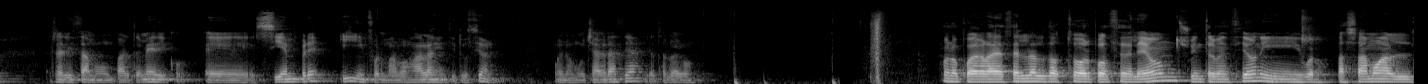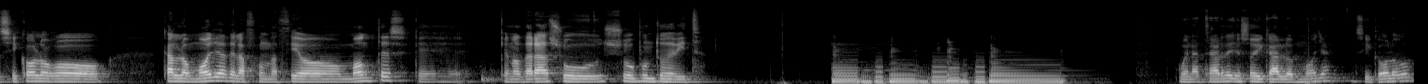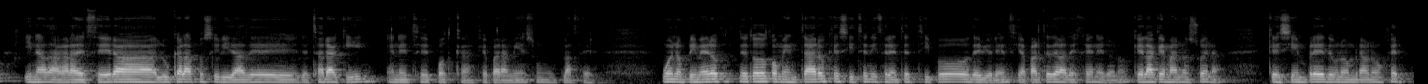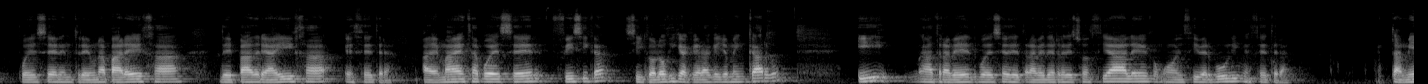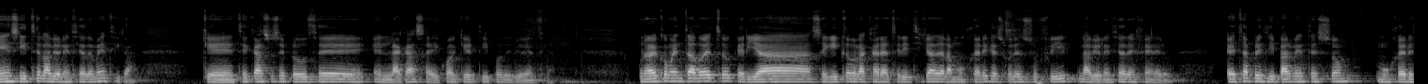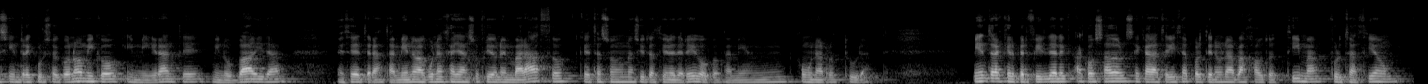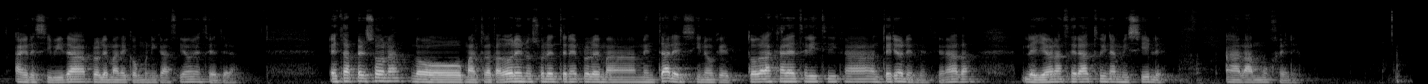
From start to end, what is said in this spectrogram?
realizamos un parte médico eh, siempre y informamos a las instituciones. Bueno, muchas gracias y hasta luego. Bueno, pues agradecerle al doctor Ponce de León su intervención y bueno, pasamos al psicólogo Carlos Moya de la Fundación Montes que, que nos dará su, su punto de vista. Buenas tardes, yo soy Carlos Moya, psicólogo, y nada, agradecer a Luca la posibilidad de, estar aquí en este podcast, que para mí es un placer. Bueno, primero de todo comentaros que existen diferentes tipos de violencia, aparte de la de género, ¿no? que es la que más nos suena, que siempre es de un hombre a una mujer. Puede ser entre una pareja, de padre a hija, etc. Además, esta puede ser física, psicológica, que es la que yo me encargo, y a través, puede ser de, través de redes sociales, como el ciberbullying, etcétera. También existe la violencia doméstica, que en este caso se produce en la casa y cualquier tipo de violencia. Una vez comentado esto, quería seguir con las características de las mujeres que suelen sufrir la violencia de género. Estas principalmente son mujeres sin recursos económicos, inmigrantes, minusválidas, etc. También algunas que hayan sufrido un embarazo, que estas son unas situaciones de riesgo, también con una ruptura. Mientras que el perfil del acosador se caracteriza por tener una baja autoestima, frustración, agresividad, problemas de comunicación, etc. Estas personas, los maltratadores, no suelen tener problemas mentales, sino que todas las características anteriores mencionadas le llevan a hacer actos inadmisibles a las mujeres.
